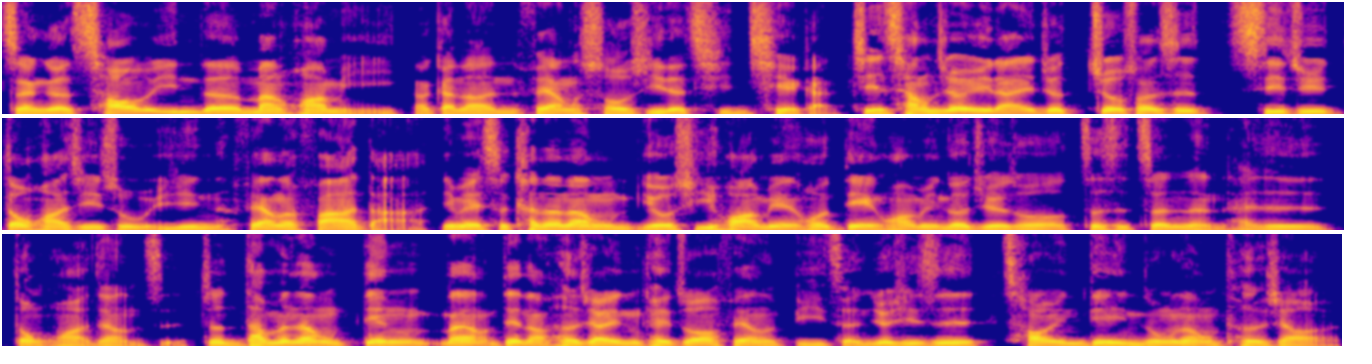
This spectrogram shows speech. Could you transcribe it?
整个超英的漫画迷啊感到很非常熟悉的亲切感。其实长久以来，就就算是 CG 动画技术已经非常的发达，你每次看到那种游戏画面或电影画面，你都觉得说这是真人还是动画这样子。就他们那种电那种电脑特效已经可以做到非常的逼真，尤其是超英电影中的那种特效，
